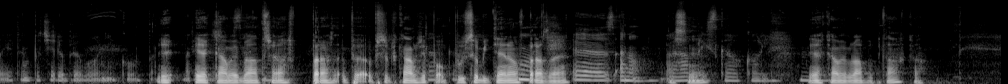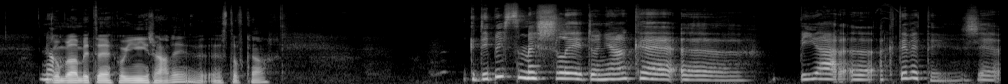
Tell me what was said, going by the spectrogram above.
je ten počet dobrovolníků. Je, jaká by byla třeba v Praze, předpokládám, že tak, působíte jenom v hm, Praze? Hmm, ano, Praha blízké okolí. Hmm. Jaká by byla poptávka? No. Byla by to jako jiný řády v stovkách? Kdyby jsme šli do nějaké uh, PR uh, aktivity, že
